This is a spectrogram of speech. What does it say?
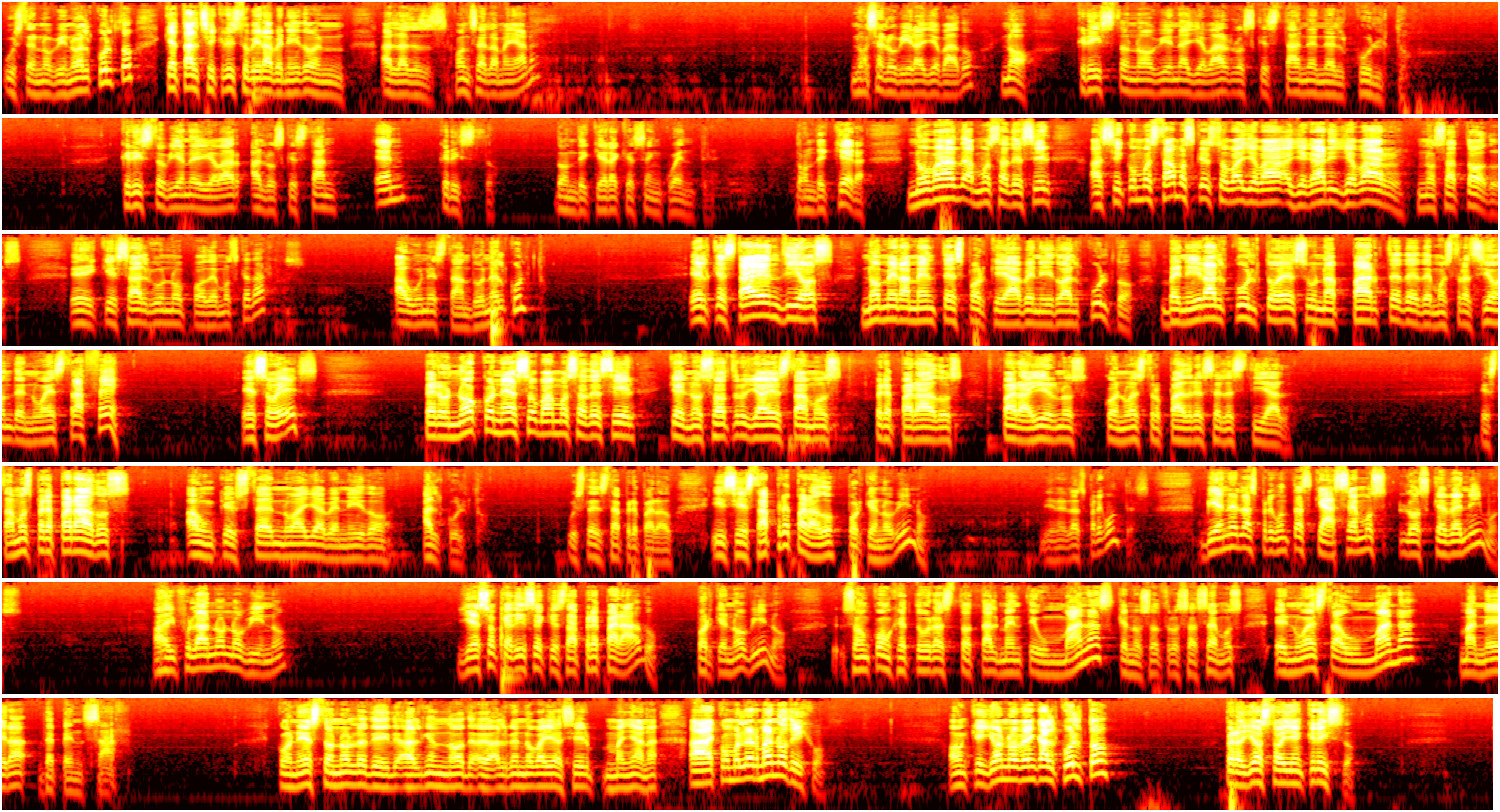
usted no vino al culto. ¿Qué tal si Cristo hubiera venido en, a las 11 de la mañana? ¿No se lo hubiera llevado? No, Cristo no viene a llevar los que están en el culto. Cristo viene a llevar a los que están en Cristo, donde quiera que se encuentre, donde quiera. No vamos a decir, así como estamos, esto va a, llevar, a llegar y llevarnos a todos. Eh, quizá alguno podemos quedarnos, aún estando en el culto. El que está en Dios no meramente es porque ha venido al culto. Venir al culto es una parte de demostración de nuestra fe. Eso es. Pero no con eso vamos a decir que nosotros ya estamos preparados para irnos con nuestro Padre Celestial. Estamos preparados aunque usted no haya venido al culto. Usted está preparado. Y si está preparado, ¿por qué no vino? Vienen las preguntas. Vienen las preguntas que hacemos los que venimos. Ay, fulano no vino. Y eso que dice que está preparado, porque no vino. Son conjeturas totalmente humanas que nosotros hacemos en nuestra humana manera de pensar. Con esto no le alguien no alguien no vaya a decir mañana, ah, como el hermano dijo, aunque yo no venga al culto, pero yo estoy en Cristo,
